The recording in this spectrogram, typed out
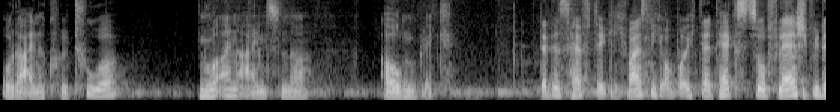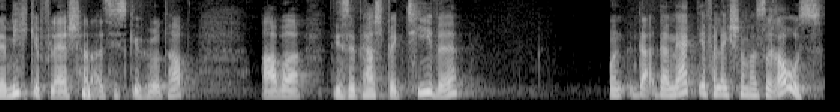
oder einer Kultur nur ein einzelner Augenblick das ist heftig. Ich weiß nicht, ob euch der Text so flasht, wie der mich geflasht hat, als ich es gehört habe. Aber diese Perspektive, und da, da merkt ihr vielleicht schon was raus.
